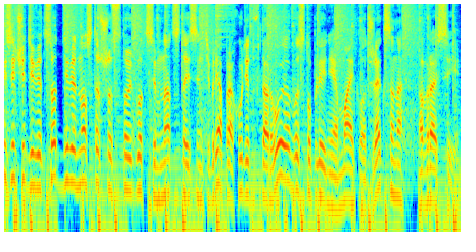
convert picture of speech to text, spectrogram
1996 год, 17 сентября, проходит второе выступление Майкла Джексона в России.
